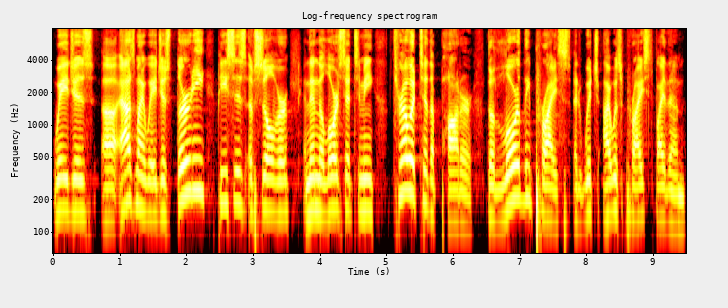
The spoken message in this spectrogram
wages, uh, as my wages, 30 pieces of silver. And then the Lord said to me, Throw it to the potter, the lordly price at which I was priced by them.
